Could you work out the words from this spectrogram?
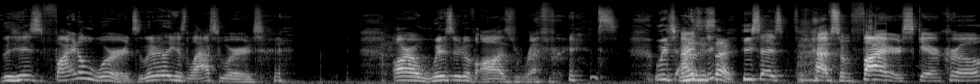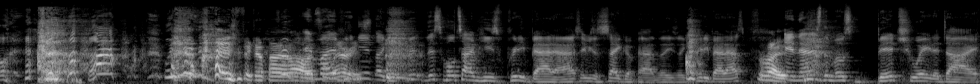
the, his final words, literally his last words, are a Wizard of Oz reference. Which I does he say? He says, "Have some fire, Scarecrow." Which I think I didn't pick up on it at all. in It's my hilarious. opinion, like this whole time, he's pretty badass. He's a psychopath, but he's like pretty badass. Right. And that is the most bitch way to die.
